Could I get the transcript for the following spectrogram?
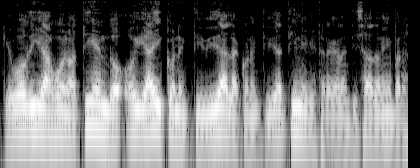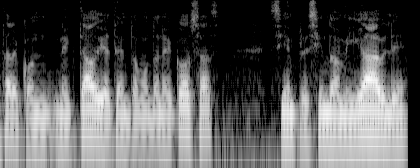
que vos digas, bueno, atiendo, hoy hay conectividad, la conectividad tiene que estar garantizada también para estar conectado y atento a un montón de cosas, siempre siendo amigable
